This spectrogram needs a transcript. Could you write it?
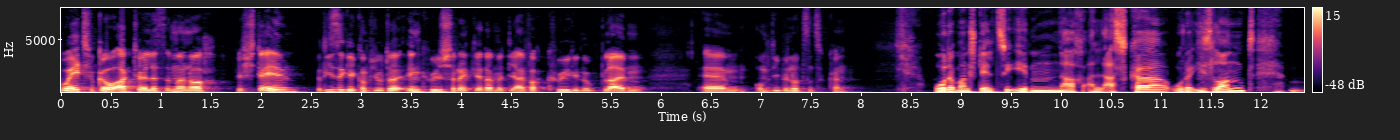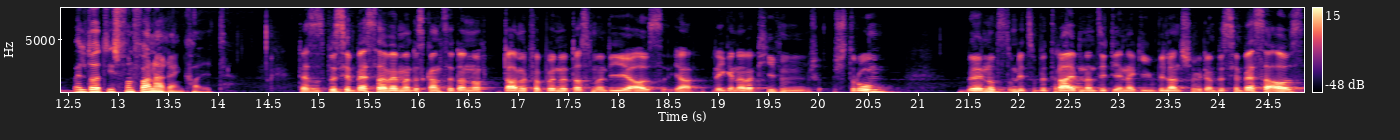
Way to go aktuell ist immer noch, wir stellen riesige Computer in Kühlschränke, damit die einfach kühl genug bleiben, ähm, um die benutzen zu können. Oder man stellt sie eben nach Alaska oder Island, weil dort ist von vornherein kalt. Das ist ein bisschen besser, wenn man das Ganze dann noch damit verbindet, dass man die aus ja, regenerativem Strom benutzt, um die zu betreiben, dann sieht die Energiebilanz schon wieder ein bisschen besser aus.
